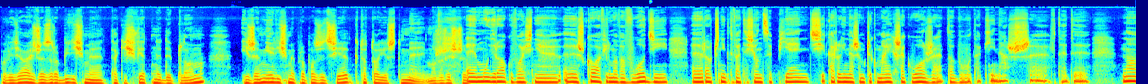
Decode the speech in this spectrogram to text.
Powiedziałaś, że zrobiliśmy taki świetny dyplom i że mieliśmy propozycję. Kto to jest my? Możesz jeszcze... E, Mój rok właśnie, e, Szkoła Filmowa w Łodzi, e, rocznik 2005, Karolina Szymczyk-Majchrzak, Łoże. To był taki nasz wtedy, no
